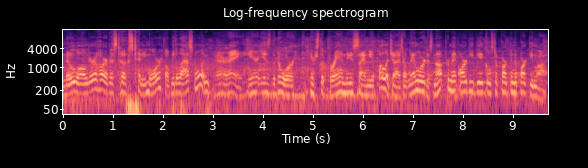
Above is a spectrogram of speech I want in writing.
no longer a harvest host anymore. I'll be the last one. All right, here is the door, and here's the brand new sign. We apologize. Our landlord does not permit RV vehicles to park in the parking lot.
